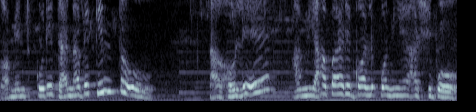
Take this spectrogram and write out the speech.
কমেন্ট করে জানাবে কিন্তু। তাহলে আমি আবার গল্প নিয়ে আসব।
